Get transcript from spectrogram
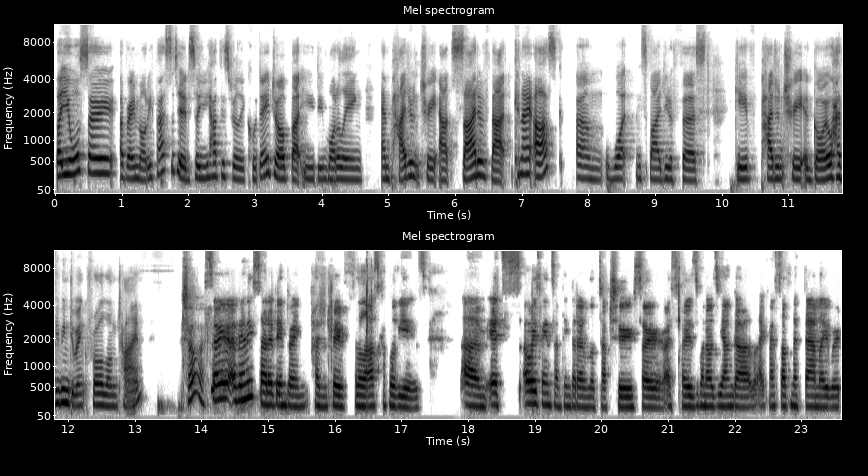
But you also are very multifaceted. So you have this really cool day job, but you do modeling and pageantry outside of that. Can I ask um, what inspired you to first give pageantry a go? Or have you been doing it for a long time? Sure. So I've only started been doing pageantry for the last couple of years um, it's always been something that I've looked up to. So I suppose when I was younger, like myself and the family would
